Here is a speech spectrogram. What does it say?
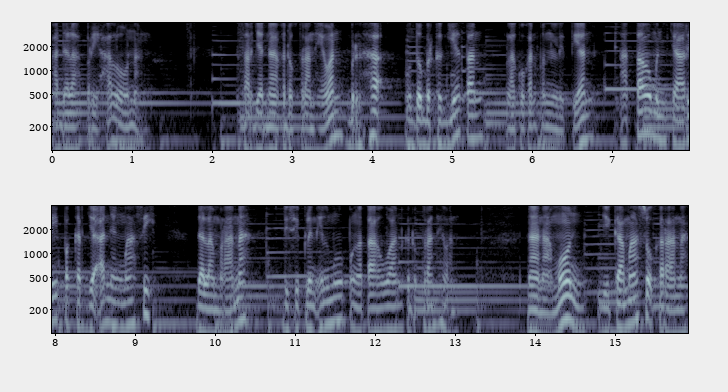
adalah perihal wewenang. Sarjana kedokteran hewan berhak untuk berkegiatan, melakukan penelitian, atau mencari pekerjaan yang masih dalam ranah disiplin ilmu pengetahuan kedokteran hewan. Nah, namun jika masuk ke ranah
